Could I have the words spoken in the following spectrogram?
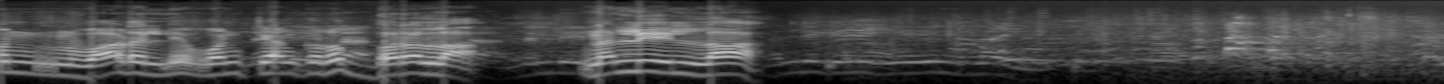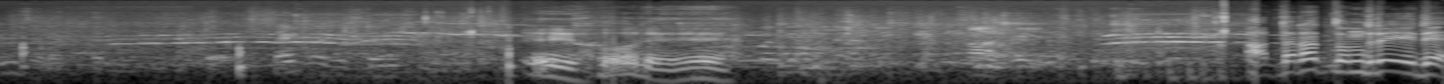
ಒನ್ ವಾರ್ಡಲ್ಲಿ ಒಂದು ಟ್ಯಾಂಕರು ಬರಲ್ಲ. ನಲ್ಲಿ ಇಲ್ಲ. ಏಯ್ ಹೋರೆ. ಆ ಥರ ತೊಂದರೆ ಇದೆ.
